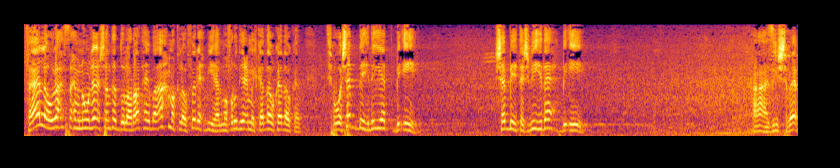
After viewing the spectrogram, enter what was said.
فقال لو الواحد صحي من النوم ولقى شنطة دولارات هيبقى أحمق لو فرح بيها. المفروض يعمل كذا وكذا وكذا. هو شبه ديت بإيه؟ شبه تشبيه ده بإيه؟ آه عايزين الشباب.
